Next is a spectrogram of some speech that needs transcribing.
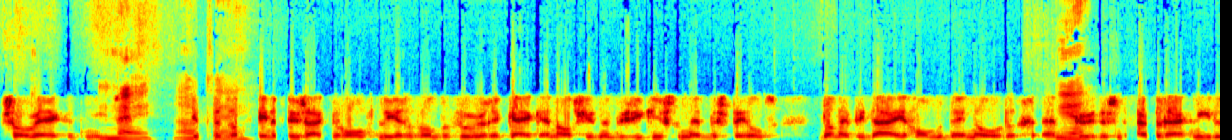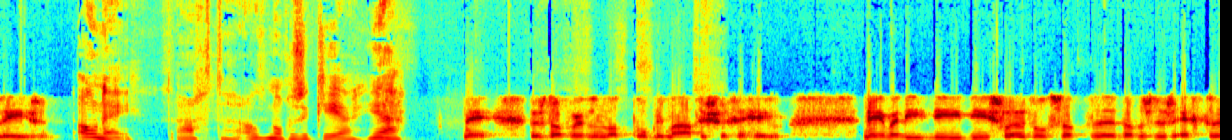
Zo werkt het niet. Nee, oké. Je kunt wel enigszins uit je hoofd leren van tevoren. Kijk, en als je een muziekinstrument bespeelt, dan heb je daar je handen bij nodig. En Ja. kun je dus uiteraard niet lezen. Oh nee, Ach, ook nog eens een keer, ja. Nee, dus dat wordt een wat problematischer geheel. Nee, maar die, die, die sleutels, dat, eh, dat is dus echt eh,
